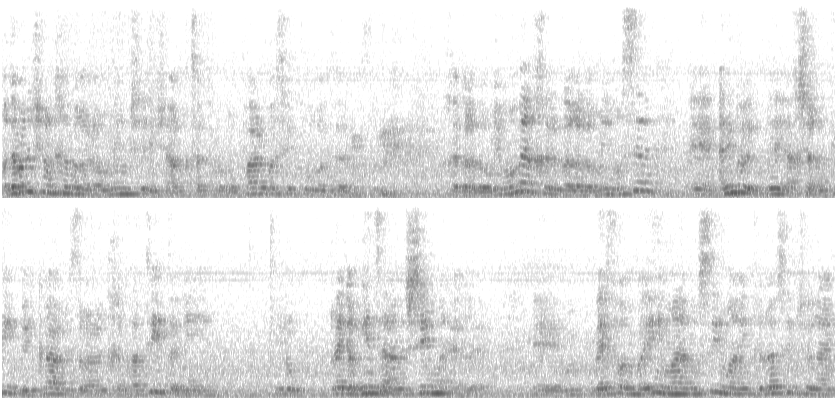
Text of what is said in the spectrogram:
הדבר ראשון, חבר הלאומים שנשאר קצת מעורפל בסיפור הזה, חבר הלאומים אומר, חבר הלאומים עושה. אני בהכשרתי, בעיקר היסטוריונית חברתית, אני כאילו, רגע, מי זה האנשים האלה? מאיפה הם באים, מה הם עושים, מה האינטרסים שלהם,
